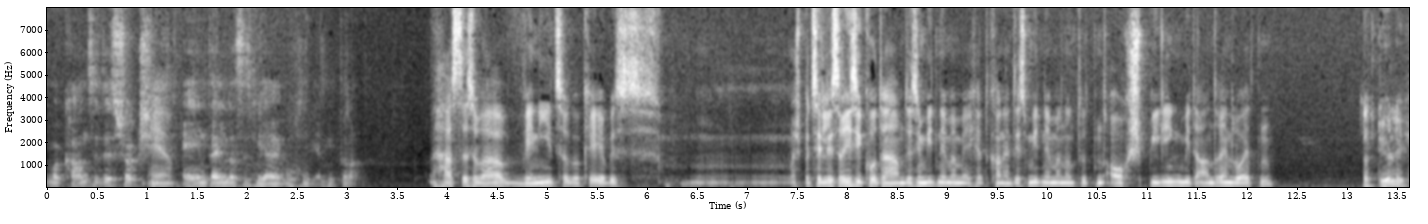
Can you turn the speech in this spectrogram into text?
man kann sich das schon geschickt Ja. einteilen, dass es mehrere Wochen werden hintereinander. Heißt das aber auch, wenn ich jetzt sage, okay, ich habe ein spezielles Risiko da haben, das ich mitnehmen möchte, kann ich das mitnehmen und dort auch spielen mit anderen Leuten? Natürlich.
